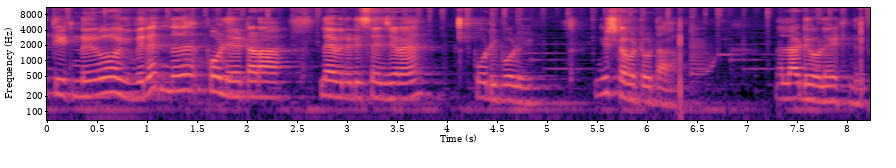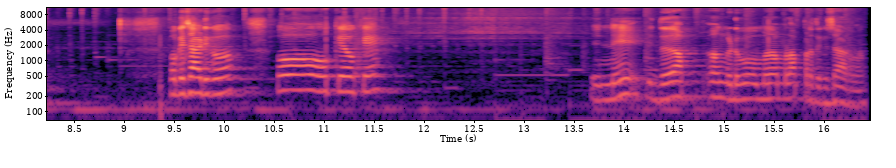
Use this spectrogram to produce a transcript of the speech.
എത്തിയിട്ടുണ്ട്. ഓ ഇവരെന്ത് പൊളിയായിട്ടാടാ ലെവൽ ഡിസൈൻ ചെയ്യണേ? പൊടി പൊളി. എനിക്ക് ഇഷ്ടപ്പെട്ടു കേട്ടാ നല്ല അടിപൊളിയായിട്ടുണ്ട്. ഓക്കെ ചാടിക്കോ. ഓ ഓക്കെ ഓക്കെ ഇനി ഇത് അങ്ങോട്ട് പോകുമ്പോൾ നമ്മൾ അപ്പുറത്തേക്ക് ചാടണം.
